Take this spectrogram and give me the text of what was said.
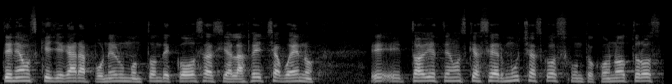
teníamos que llegar a poner un montón de cosas y a la fecha, bueno, eh, eh, todavía tenemos que hacer muchas cosas junto con otros.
